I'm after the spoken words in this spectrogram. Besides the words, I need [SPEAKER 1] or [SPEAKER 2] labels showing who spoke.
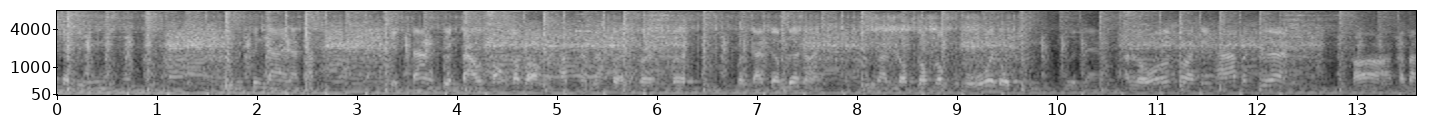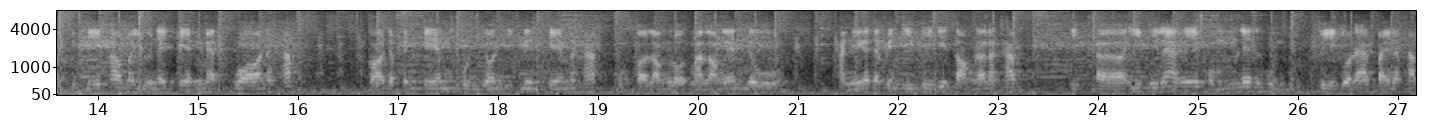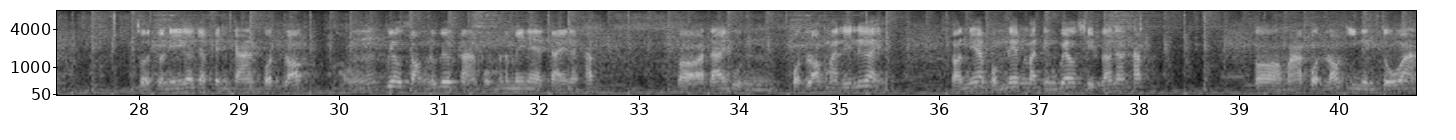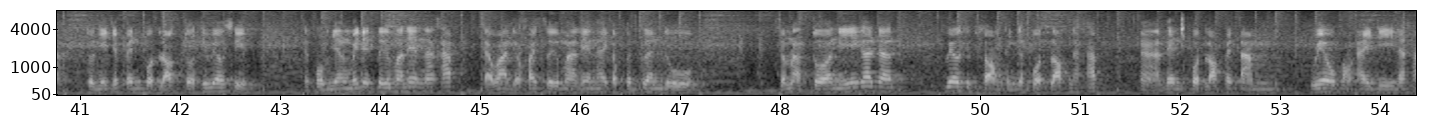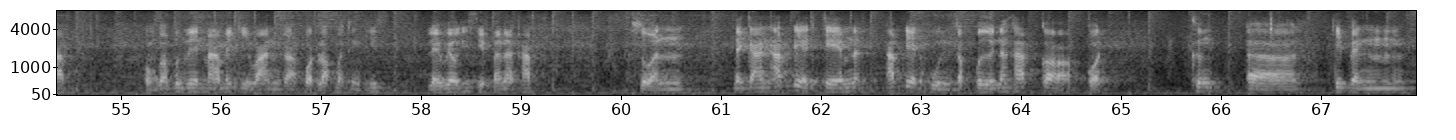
[SPEAKER 1] ก็จะบินบินขึ้นได้นะครับติดตั้งปืนเบาสองกระบอกนะครับสำหรับเปิดเปิดเปิดเปิดการเติมเลือดหน่อยยิงกันลบลบลบโอ้โหโดนยิงปืนแรงฮัลโหลสวัสดีครับเพื่อนๆก็สำหรับคลิปนี้เข้ามาอยู่ในเกมแมทวอลนะครับก็จะเป็นเกมหุ่นยนต์อีกหนึ่งเกมนะครับ ผมก็ลองโหลดมาลองเล่นดู อันนี้ก็จะเป็น EP ที่ 2 แล้วนะครับอีเอ่อ EP แรกนี่ผมเล่นหุ่นฟรีตัวแรกไปนะครับ ส่วนตัวนี้ก็จะเป็นการปลดล็อก ของเวล2หรือเวล3ผมมันไม่แน่ใจนะครับ ก็ได้หุ่นปลดล็อกมาเรื่อยๆ ตอนนี้ผมเล่นมาถึงเวล10แล้วนะครับ ก็มาปลดล็อกอีกหนึ่งตัว ตัวนี้จะเป็นปลดล็อกตัวที่เวล10แต่ผมยังไม่ได้ซื้อมาเล่นนะครับ แต่ว่าเดี๋ยวค่อยซื้อมาเล่นให้กับเพื่อนๆดูสำหรับตัวนี้ก็จะเวล 12 ถึงจะปลดล็อกนะครับอ่าเล่นปลดล็อกไปตามเวลของ ID นะครับ ผมก็เพิ่งเล่นมาไม่กี่วันก็ปลดล็อกมาถึงที่เลเวลที่ 10 แล้วนะครับ ส่วนในการอัปเดตเกมนะอัปเดตหุ่นกับปืนนะครับ ก็กดเครื่องอที่เป็น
